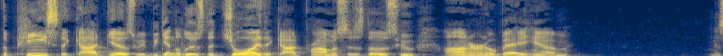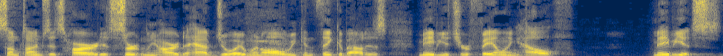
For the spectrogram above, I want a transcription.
the peace that God gives. We begin to lose the joy that God promises those who honor and obey Him. And sometimes it's hard. It's certainly hard to have joy when all we can think about is maybe it's your failing health. Maybe it's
